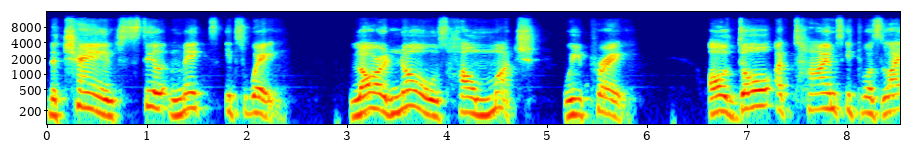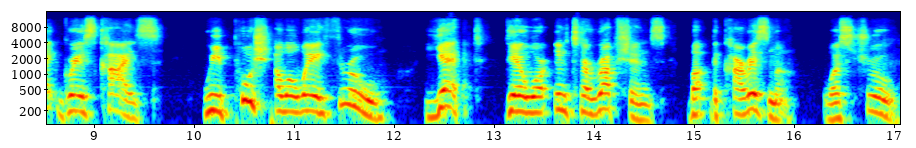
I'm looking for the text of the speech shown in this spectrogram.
the change still makes its way. Lord knows how much we pray. Although at times it was like gray skies, we push our way through, yet there were interruptions, but the charisma was true.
